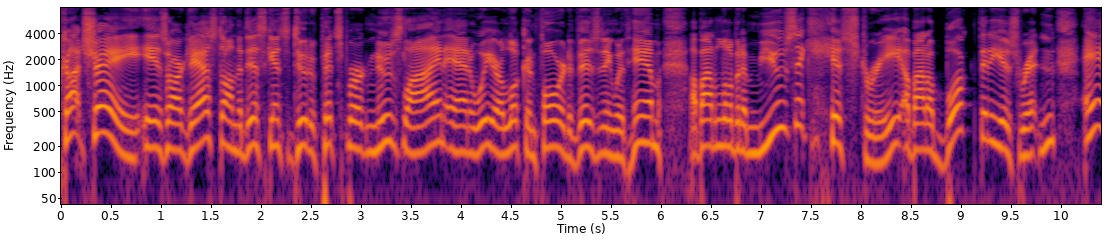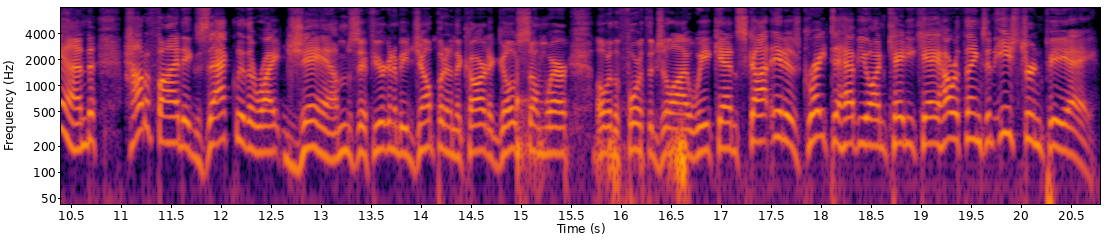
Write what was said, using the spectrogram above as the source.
Scott Shea is our guest on the Disc Institute of Pittsburgh Newsline, and we are looking forward to visiting with him about a little bit of music history, about a book that he has written, and how to find exactly the right jams if you're going to be jumping in the car to go somewhere over the 4th of July weekend. Scott, it is great to have you on KDK. How are things in Eastern PA?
